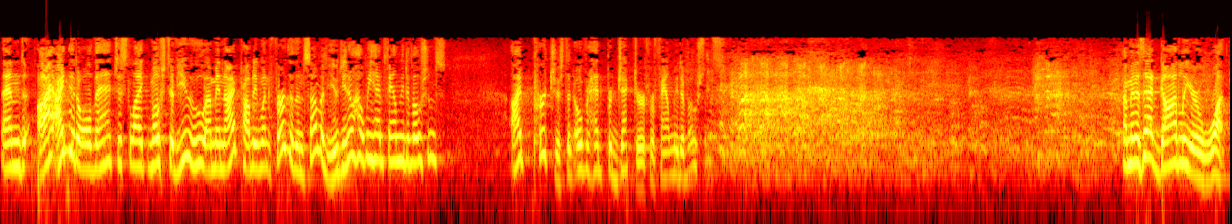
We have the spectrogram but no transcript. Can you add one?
And I, I did all that just like most of you. I mean, I probably went further than some of you. Do you know how we had family devotions? I purchased an overhead projector for family devotions. I mean, is that godly or what?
